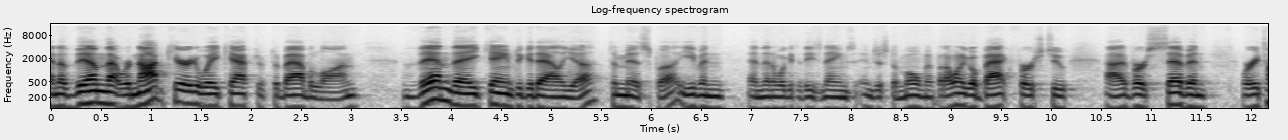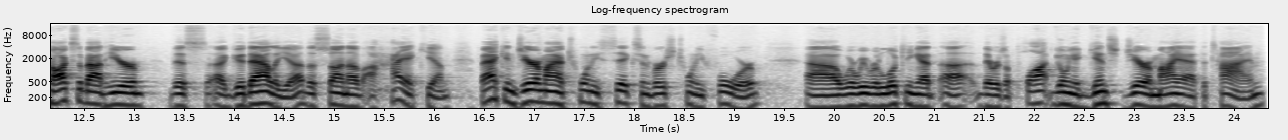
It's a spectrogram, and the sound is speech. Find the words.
and of them that were not carried away captive to Babylon. Then they came to Gedaliah, to Mizpah, even, and then we'll get to these names in just a moment. But I want to go back first to uh, verse 7, where he talks about here this uh, Gedaliah, the son of Ahikam. Back in Jeremiah 26 and verse 24, uh, where we were looking at, uh, there was a plot going against Jeremiah at the time.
